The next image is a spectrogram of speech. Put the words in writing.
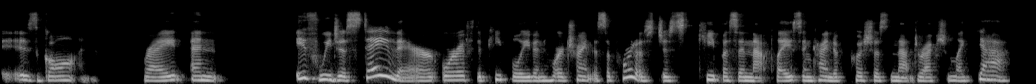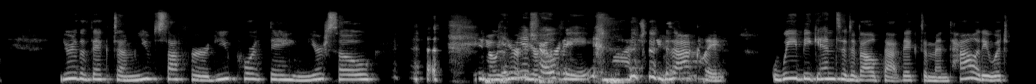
is gone, right? And if we just stay there or if the people even who are trying to support us just keep us in that place and kind of push us in that direction like yeah you're the victim you've suffered you poor thing you're so you know you're, you're hurting much. exactly. We begin to develop that victim mentality which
